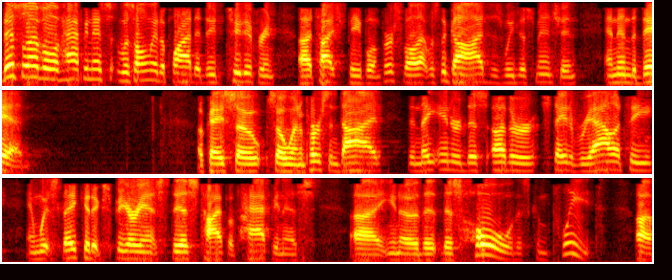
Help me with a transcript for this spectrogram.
this level of happiness was only applied to two different uh, types of people. And first of all, that was the gods, as we just mentioned, and then the dead. Okay, so, so when a person died, then they entered this other state of reality in which they could experience this type of happiness, uh, you know, the, this whole, this complete, uh,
